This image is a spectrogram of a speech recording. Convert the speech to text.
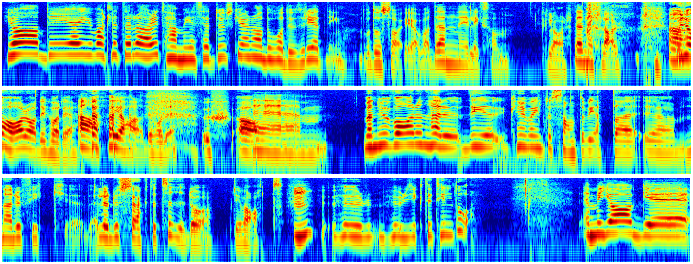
Ja, det har ju varit lite rörigt här men jag ser att du ska göra en ADHD-utredning. Och då sa jag bara, den är liksom, Klar. den är klar. Och jag har ADHD. ja, och jag har ADHD. Usch, ja. Ehm, Men hur var den här, det kan ju vara intressant att veta, eh, när du fick, eller du sökte tid då privat. Mm. Hur, hur gick det till då? Eh, Men jag eh,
